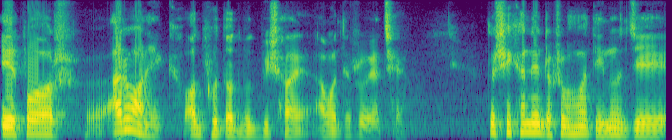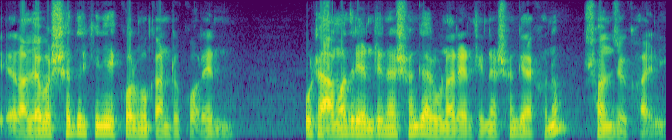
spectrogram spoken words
এরপর আরও অনেক অদ্ভুত অদ্ভুত বিষয় আমাদের রয়েছে। তো সেখানে ডক্টর মোহাম্মদ ইনুস যে রাজাবাসাদেরকে নিয়ে কর্মকাণ্ড করেন, ওটা আমাদের অ্যান্টেনার সঙ্গে আর ওনার অ্যান্টেনার সঙ্গে এখনও সংযোগ হয়নি।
